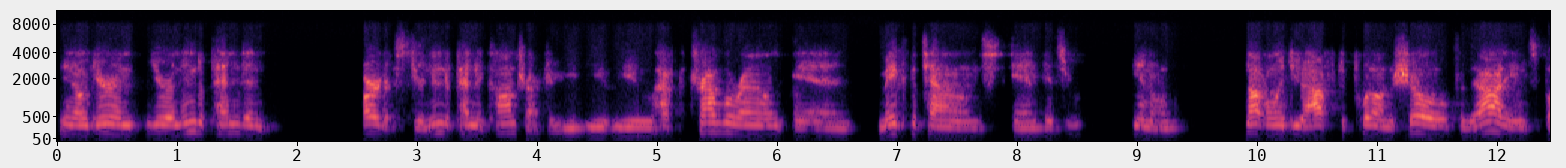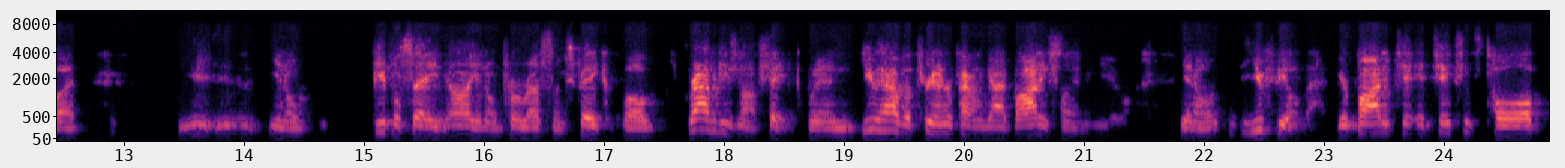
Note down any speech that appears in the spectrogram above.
you know you're an you're an independent artist you're an independent contractor. You you, you have to travel around and make the towns and it's you know not only do you have to put on a show for the audience but you you know people say oh you know pro wrestling's fake. Well gravity's not fake. When you have a 300 pound guy body slamming you you know you feel that. Your body t- it takes its toll.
